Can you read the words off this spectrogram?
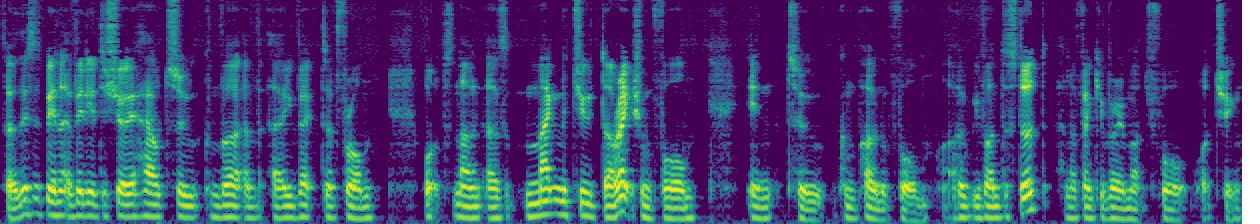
So this has been a video to show you how to convert a, a vector from what's known as magnitude direction form into component form. I hope you've understood and I thank you very much for watching.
